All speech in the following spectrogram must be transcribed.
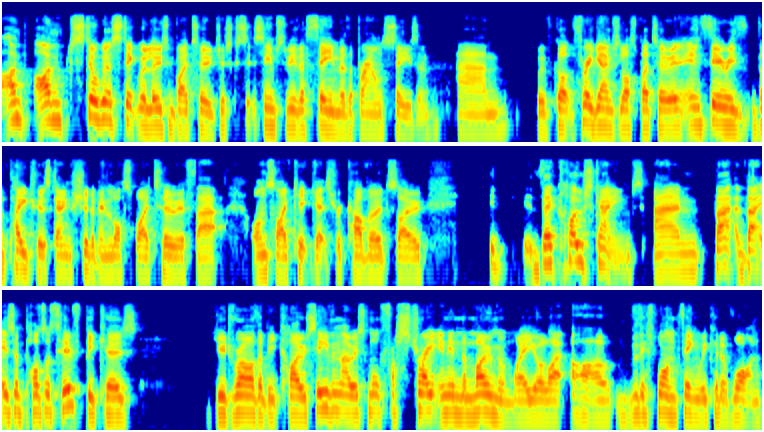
I'm I'm still going to stick with losing by two, just because it seems to be the theme of the Browns season. Um, we've got three games lost by two. In, in theory, the Patriots game should have been lost by two if that onside kick gets recovered. So it, they're close games, and that that is a positive because you'd rather be close, even though it's more frustrating in the moment where you're like, oh, this one thing we could have won.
